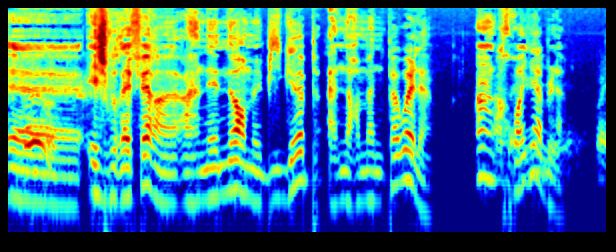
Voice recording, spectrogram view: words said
Euh, et je voudrais faire un, un énorme big up à Norman Powell incroyable. Oui.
